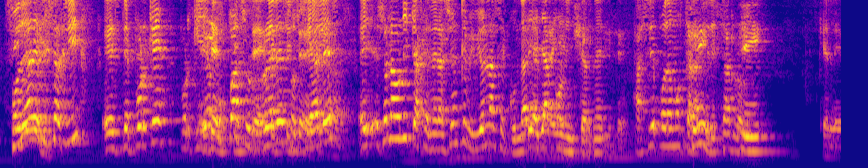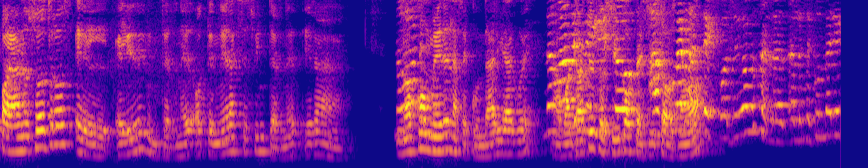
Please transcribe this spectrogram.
podría decirse así, este ¿por qué? Porque Es ya ocupa sus chiste, redes chiste de sociales. Eh, Es una única generación que vivió en la secundaria Ya con chiste, internet. dice. Así podemos. Sí, y para nosotros el, el ir en internet o tener acceso a internet era No comer en la secundaria, güey. No aguantarte tus cinco pesitos, ¿no? Acuérdate, cuando íbamos a la, a la secundaria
